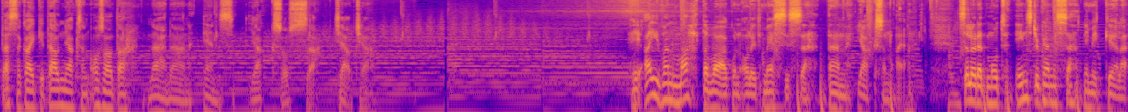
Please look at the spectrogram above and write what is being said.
Tässä kaikki tämän jakson osalta nähdään ensi jaksossa. Ciao ciao. Hei, aivan mahtavaa, kun olit messissä tämän jakson ajan. Sä löydät mut Instagramissa nimikkeellä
